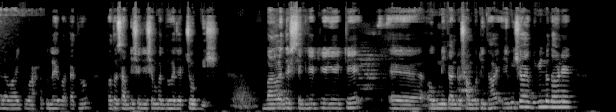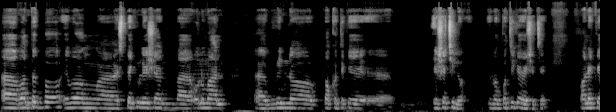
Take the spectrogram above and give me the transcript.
আসসালামু আলাইকুম রহমতুল্লাহ বরকাত গত ছাব্বিশে ডিসেম্বর দু হাজার চব্বিশ। বাংলাদেশ সেক্রেটারিয়েটে অগ্নিকাণ্ড সংগঠিত হয়। এ বিষয়ে বিভিন্ন ধরনের মন্তব্য এবং স্পেকুলেশন বা অনুমান বিভিন্ন পক্ষ থেকে এসেছিল এবং পত্রিকায় এসেছে। অনেকে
